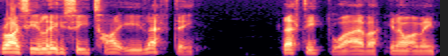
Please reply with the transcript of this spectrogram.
righty loosey, tighty lefty, lefty, whatever. You know what I mean.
